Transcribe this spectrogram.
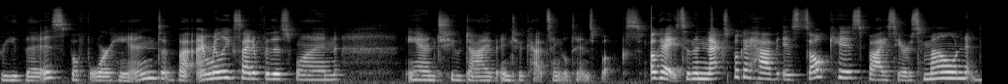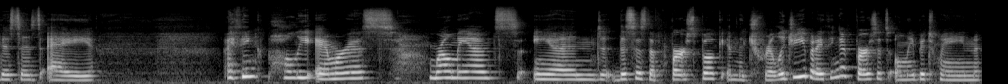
read this beforehand, but I'm really excited for this one and to dive into Kat Singleton's books. Okay, so the next book I have is Salt Kiss by Sarah Simone. This is a I think polyamorous romance and this is the first book in the trilogy but I think at first it's only between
